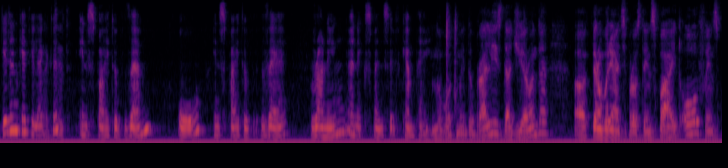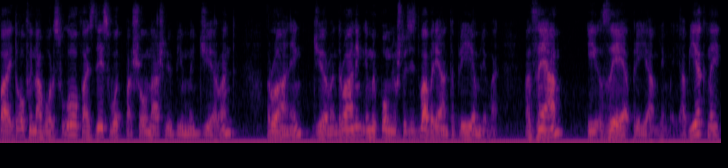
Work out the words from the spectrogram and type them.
didn't get elected, in spite of them or in spite of their running an expensive campaign. Ну вот, мы добрались до gerunda. В первом варианте просто in spite of, in spite of и набор слов, а здесь вот пошел наш любимый gerund – running, gerund running, и мы помним, что здесь два варианта приемлемы. Them и the приемлемый. Объектный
